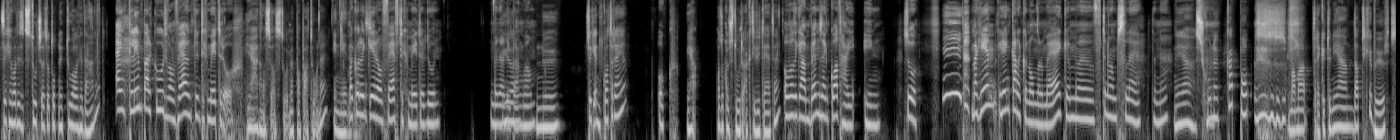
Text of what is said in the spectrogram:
Zeg je, wat is het stoertste dat je tot nu toe al gedaan hebt? En klimparcours van 25 meter hoog. Ja, dat was wel stoer met papa toen, hè? In Nederland. Maar ik wil een keer op 50 meter doen. Ik ben daar Ja. niet bang van. Nee. Zeg, en het quadrijden? Ook. was ook een stoere activiteit, hè? Of als ik aan Ben zijn hang- hing. Zo. Mm, maar geen, geen karken onder mij. Ik heb mijn voeten aan het slijten. Hè. Ja, schoenen kapot. Mama, trek het u niet aan, dat gebeurt.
